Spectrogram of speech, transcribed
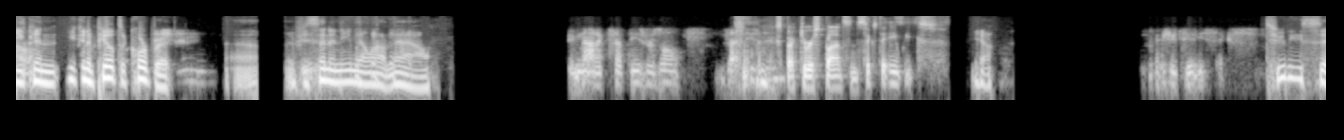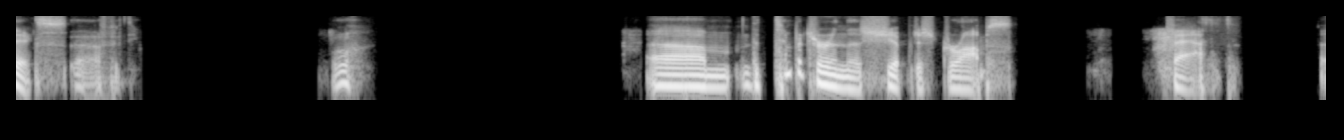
you can you can appeal to corporate uh, if you send an email out now. Do not accept these results. That? Expect a response in six to eight weeks. There's your 2d6. Two d six. Uh, fifty. Ooh. Um, the temperature in the ship just drops fast uh,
